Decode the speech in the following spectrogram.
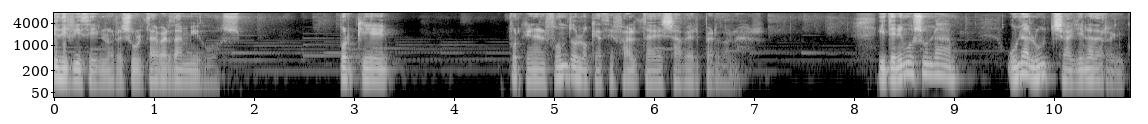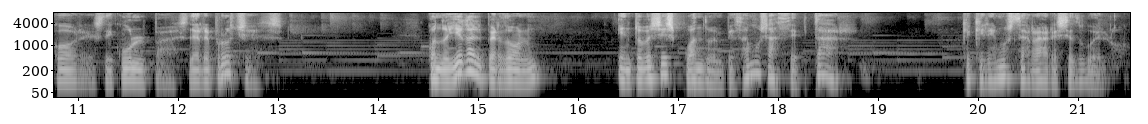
Qué difícil nos resulta, ¿verdad, amigos? Porque porque en el fondo lo que hace falta es saber perdonar. Y tenemos una una lucha llena de rencores, de culpas, de reproches. Cuando llega el perdón, entonces es cuando empezamos a aceptar que queremos cerrar ese duelo.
